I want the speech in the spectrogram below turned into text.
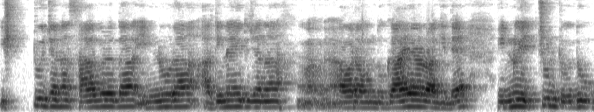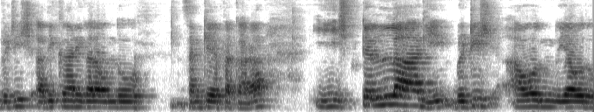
ಇಷ್ಟು ಜನ, ಸಾವಿರದ ಇನ್ನೂರ ಹದಿನೈದು ಜನ ಅವರ ಒಂದು ಗಾಯಗಳಾಗಿದೆ ಇನ್ನೂ ಹೆಚ್ಚುಂಟು. ಇದು ಬ್ರಿಟಿಷ್ ಅಧಿಕಾರಿಗಳ ಒಂದು ಸಂಖ್ಯೆಯ ಪ್ರಕಾರ ಇಷ್ಟೆಲ್ಲ ಆಗಿ ಬ್ರಿಟಿಷ್ ಆ ಒಂದು ಯಾವುದು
